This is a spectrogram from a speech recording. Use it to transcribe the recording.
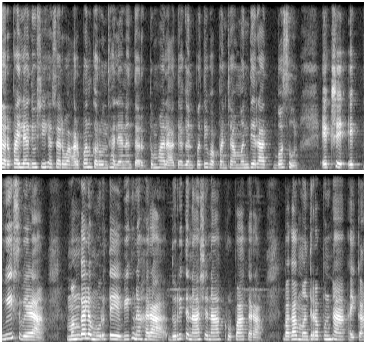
तर पहिल्या दिवशी हे सर्व अर्पण करून झाल्यानंतर तुम्हाला त्या गणपती बाप्पांच्या मंदिरात बसून एकशे एकवीस वेळा मंगलमूर्ते विघ्नहरा दुरितनाशना कृपा करा. बघा मंत्र पुन्हा ऐका.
